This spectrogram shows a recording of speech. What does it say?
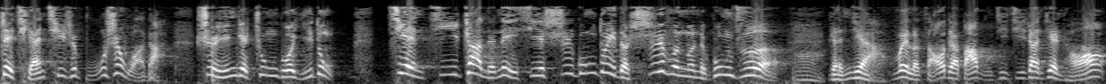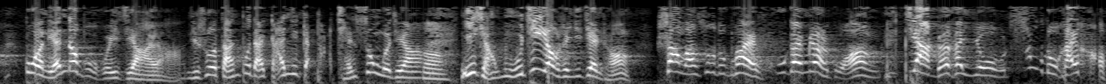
这钱其实不是我的，是人家中国移动建基站的那些施工队的师傅们的工资。人家啊为了早点把五 G 基站建成，过年都不回家呀。你说咱不得赶紧赶把钱送过去啊？嗯你想五 G 要是一建成，上网速度快，覆盖面广，价格还优，速度还好，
